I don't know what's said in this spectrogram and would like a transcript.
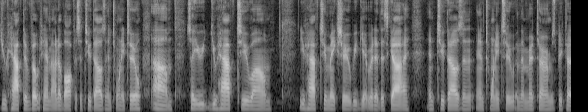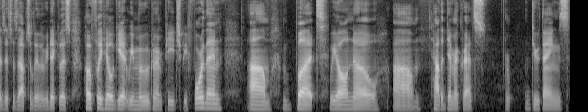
you have to vote him out of office in 2022. Um, so you you have to um, you have to make sure we get rid of this guy in 2022 in the midterms because this is absolutely ridiculous. Hopefully, he'll get removed or impeached before then. Um, but we all know um, how the Democrats do things,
